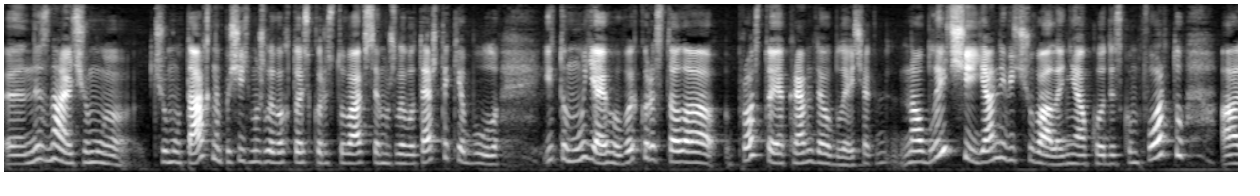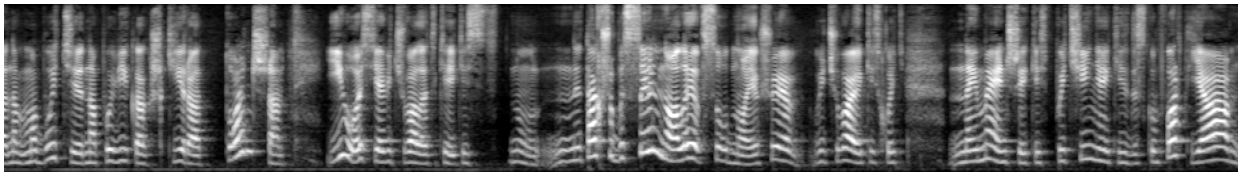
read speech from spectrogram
Е, Не знаю, чому, чому так. Напишіть, можливо, хтось користувався, можливо, теж таке було. І тому я його використала просто як крем для обличчя. На обличчі я не відчувала ніякого дискомфорту, а мабуть, на повіках шкіра тоньша. І ось я відчувала таке якесь, ну, не так, щоб сильно, але все одно, якщо я відчуваю якийсь хоч найменше якесь печіння, якийсь дискомфорт, я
